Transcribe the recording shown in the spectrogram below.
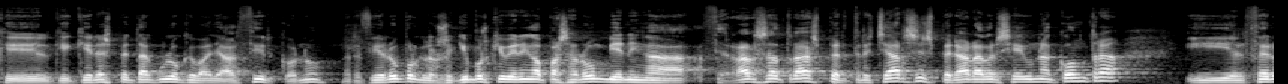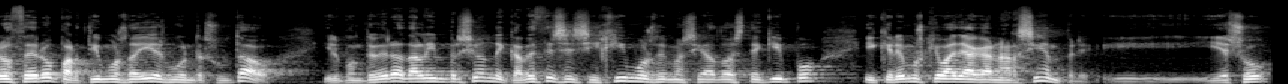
que el que quiere espectáculo que vaya al circo, ¿no? Me refiero porque los equipos que vienen a Pasarón vienen a cerrarse atrás, pertrecharse, esperar a ver si hay una contra y el 0-0 partimos de ahí es buen resultado. Y el Pontevedra da la impresión de que a veces exigimos demasiado a este equipo y queremos que vaya a ganar siempre. Y, eso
